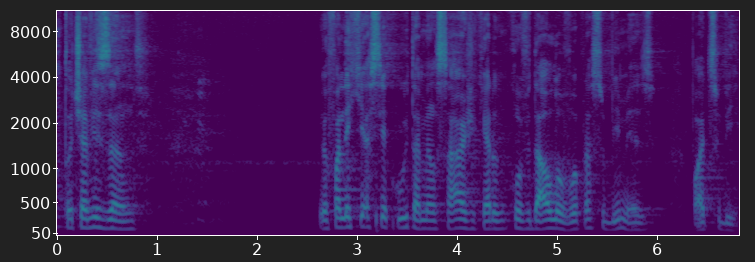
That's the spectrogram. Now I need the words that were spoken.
estou te avisando. Eu falei que ia ser curta a mensagem. Quero convidar o louvor para subir mesmo. Pode subir.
